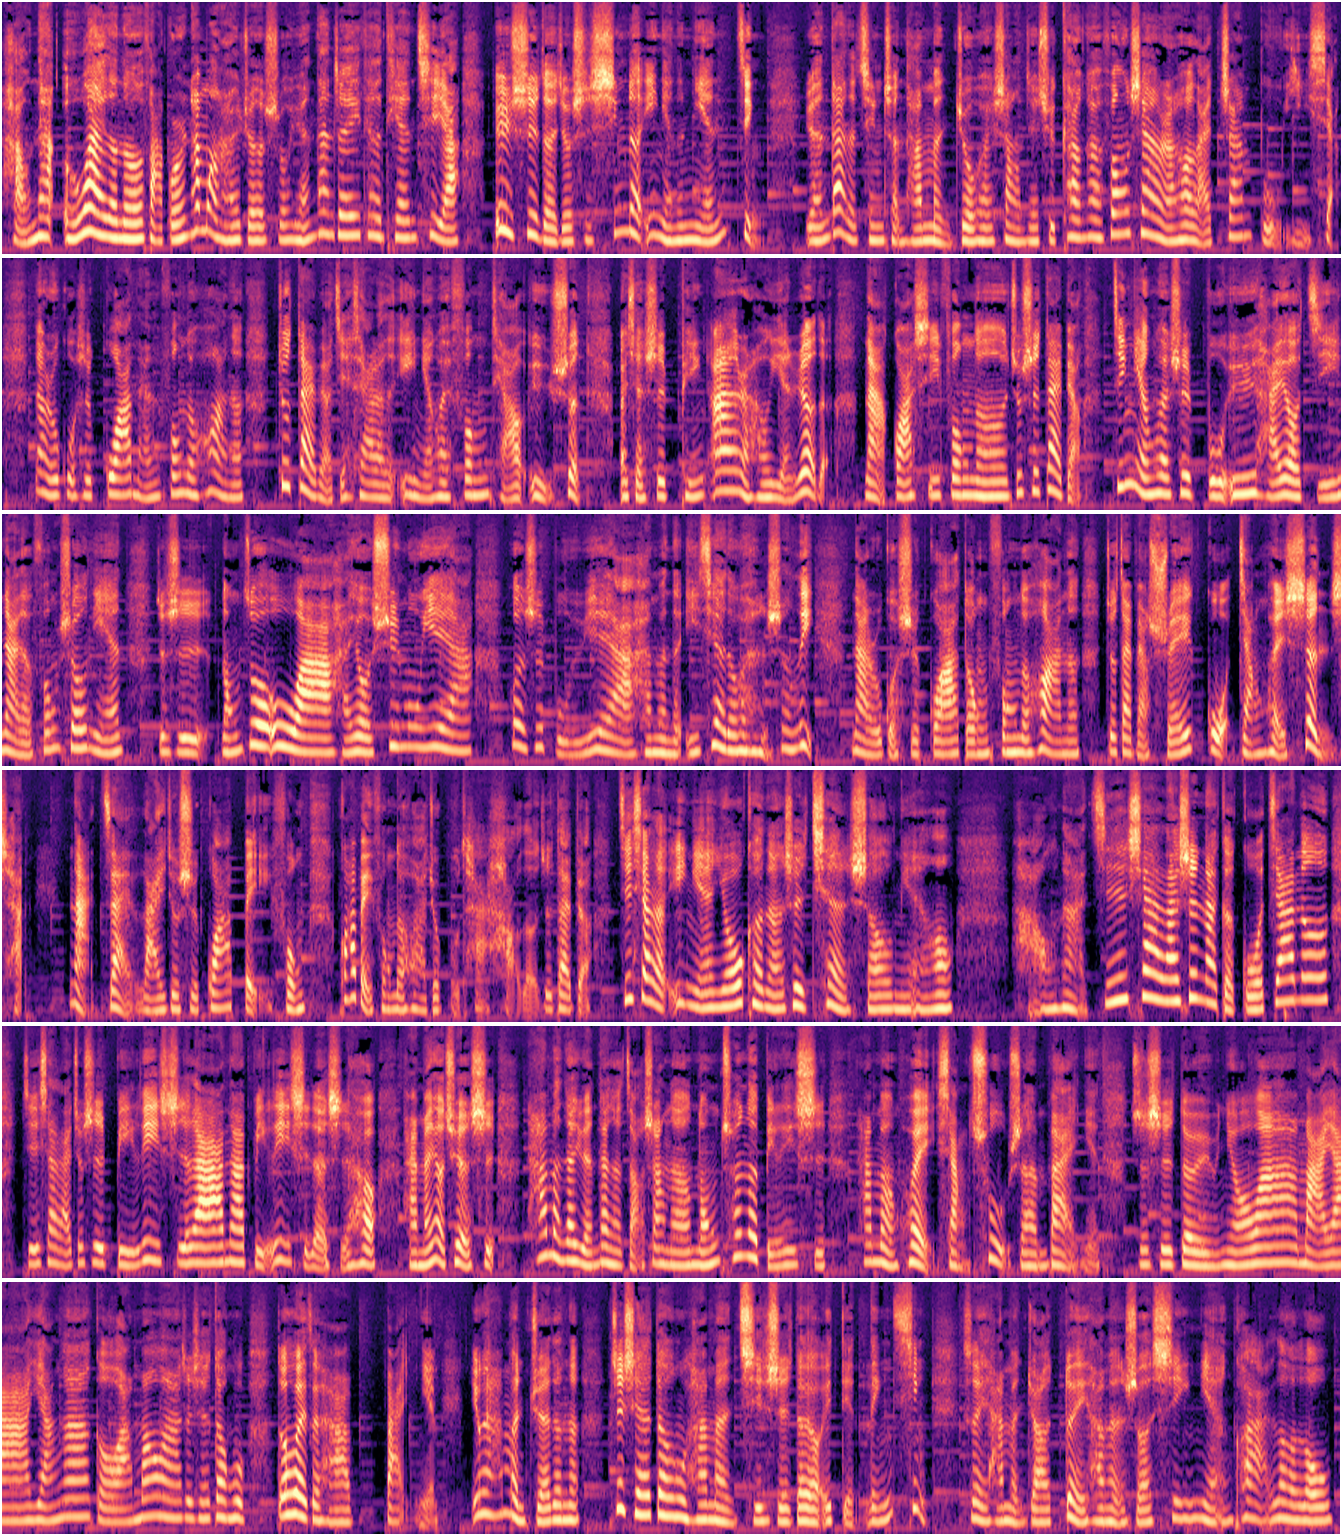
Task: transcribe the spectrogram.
好，那额外的呢？法国人他们还会觉得说，元旦这一天的天气啊，预示的就是新的一年的年景。元旦的清晨，他们就会上街去看看风向，然后来占卜一下。那如果是刮南风的话呢，就代表接下来的一年会风调雨顺，而且是平安，然后炎热的。那刮西风呢，就是代表。今年会是捕鱼还有挤奶的丰收年，就是农作物啊，还有畜牧业啊，或者是捕鱼业啊，他们的一切都会很顺利。那如果是刮东风的话呢，就代表水果将会盛产。那再来就是刮北风，刮北风的话就不太好了，就代表接下来一年有可能是欠收年哦。好，那接下来是哪个国家呢？接下来就是比利时啦。那比利时的时候还蛮有趣的是，他们在元旦的早上呢，农村的比利时他们会向畜生拜年，就是对于牛啊、马呀、羊啊、狗啊、猫啊这些动物都会对它拜年。因为他们觉得呢，这些动物他们其实都有一点灵性，所以他们就要对他们说新年快乐喽。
